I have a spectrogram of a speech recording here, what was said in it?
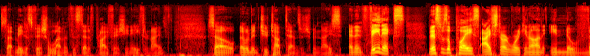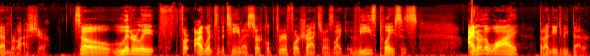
so that made us finish 11th instead of probably finishing 8th or 9th. So that would have been two top tens, which would have been nice. And then Phoenix, this was a place I started working on in November last year. So literally, for, I went to the team. I circled three or four tracks where I was like, these places, I don't know why, but I need to be better.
